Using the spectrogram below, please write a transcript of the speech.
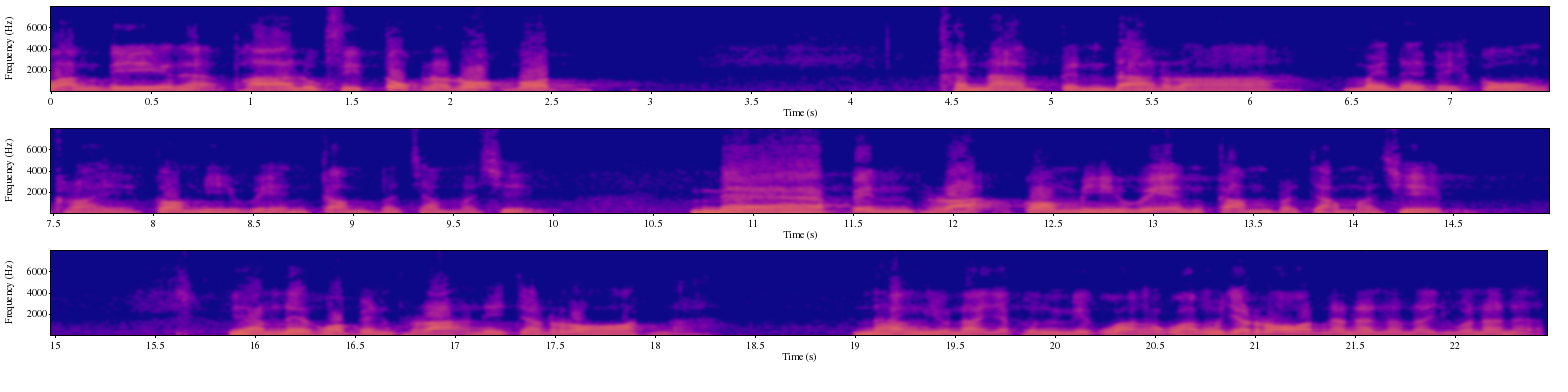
หวังดีนะพาลูกศิษย์ตกนรกหมด ขนาดเป็นดารา ไม่ได้ไปโกงใคร ก็มีเวรกรรมประจำอาชีพ แม้เป็นพระก็มีเวรกรรมประจำอาชีพ อย่าเรียกว่าเป็นพระนี่จะรอดนะนั่งอยู่นะอย่าเพิ่งนึกหวังหวังว่าจะรอดนะนั่นนะอยู่วันนั้นน่ะ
